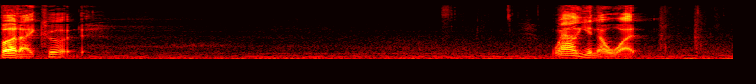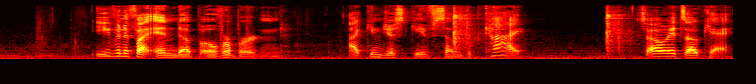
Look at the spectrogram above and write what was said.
But I could. Well, you know what? Even if I end up overburdened, I can just give some to Kai. So it's okay.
